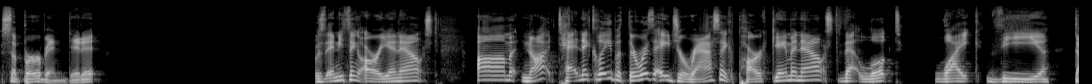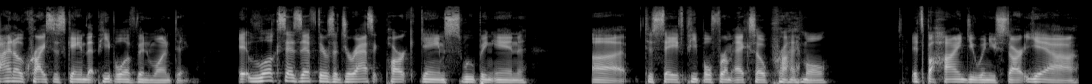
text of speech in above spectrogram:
suburban, did it? Was anything already announced? Um, not technically, but there was a Jurassic Park game announced that looked like the Dino Crisis game that people have been wanting. It looks as if there's a Jurassic Park game swooping in uh, to save people from Exoprimal. It's behind you when you start. Yeah.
